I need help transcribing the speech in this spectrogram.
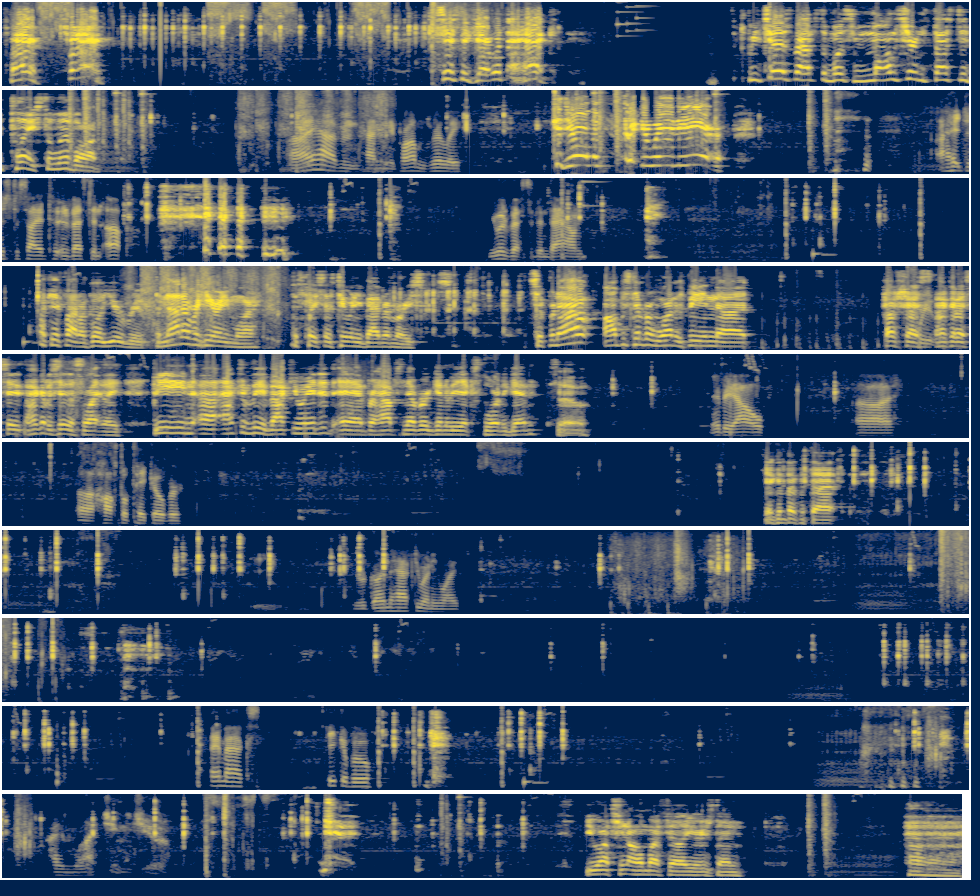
Fire! Fire! Garrett, what the heck? We chose perhaps the most monster-infested place to live on. I haven't had any problems really. Cause you're all the freaking way in the air! I just decided to invest in up. You invested in down. okay, fine, I'll go your route. But not over here anymore. This place has too many bad memories. So for now, office number one is being, uh... How should I, how can I say, how can I say this lightly? Being, uh, actively evacuated and perhaps never gonna be explored again, so... Maybe I'll uh uh hostile takeover. Yeah, good luck with that. You're going to have to anyways. Max. Peekaboo. I'm watching you. You watching all my failures then.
